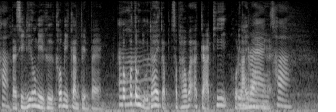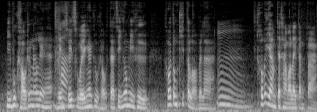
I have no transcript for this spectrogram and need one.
ค่ะ แต่สิ่งที่เขามีคือเขามีการเปลี่ยนแปลง อ่า เพราะเขาต้องอยู่ได้กับสภาวะอากาศที่โหดร้ายรุนแรมากงนะฮะค่ะ มีภูเขาทั้งนั้นเลยนะฮะเห็นค่ะ สวยๆอย่างนั้นคือภูเขา แต่สิ่งที่เขามีคือเขาต้องคิดตลอดเวลา อืม เขาพยายามจะทำอะไรต่าง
